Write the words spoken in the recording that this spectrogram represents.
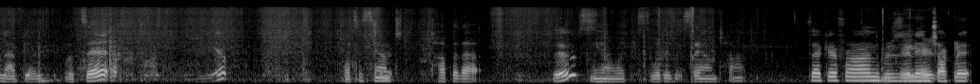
Napkin. That's it? Yep. What's it say on top of that? This? Yeah, what's, what does it say on top? Zac Efron, Brazilian here- chocolate.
